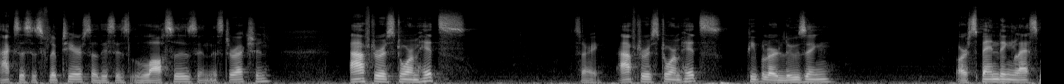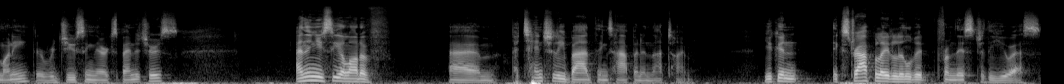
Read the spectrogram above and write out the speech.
axis is flipped here, so this is losses in this direction. After a storm hits, sorry, after a storm hits, people are losing are spending less money, they're reducing their expenditures. And then you see a lot of um, potentially bad things happen in that time. You can extrapolate a little bit from this to the US.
